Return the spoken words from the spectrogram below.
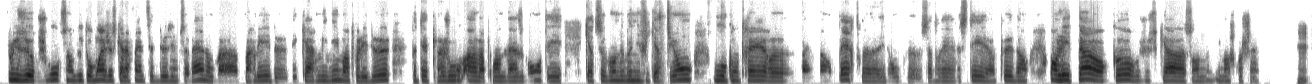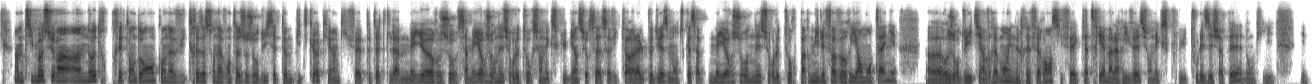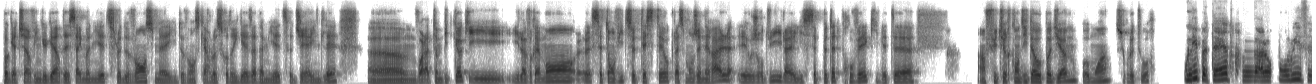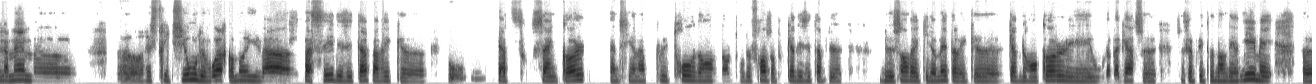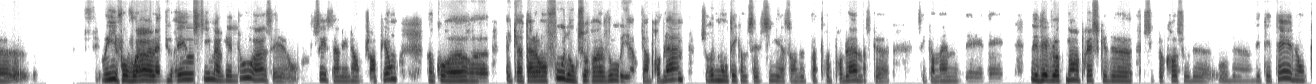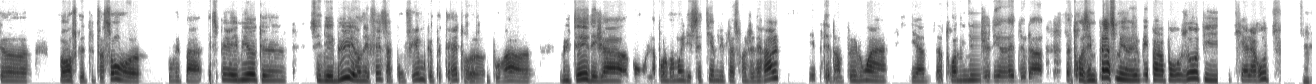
plusieurs jours, sans doute au moins jusqu'à la fin de cette deuxième semaine. On va parler d'écart minime entre les deux. Peut-être qu'un jour, un va prendre 20 secondes et 4 secondes de bonification, ou au contraire, euh, va en perdre. Euh, et donc, euh, ça devrait rester un peu dans, en l'état encore jusqu'à dimanche prochain. Un petit mot sur un, autre prétendant qu'on a vu très à son avantage aujourd'hui, c'est Tom Pitcock, hein, qui fait peut-être sa meilleure journée sur le tour, si on exclut bien sûr sa, victoire à l'Alpe d'Huez, mais en tout cas sa meilleure journée sur le tour parmi les favoris en montagne. Euh, aujourd'hui, il tient vraiment une référence. Il fait quatrième à l'arrivée, si on exclut tous les échappés. Donc, il, il, Pogacar, Vingegaard et Simon Yates le devancent, mais il devance Carlos Rodriguez, Adam Yates, Jay Hindley. Euh, voilà, Tom Pitcock, il, il a vraiment euh, cette envie de se tester au classement général. Et aujourd'hui, il, il s'est peut-être prouvé qu'il était un futur candidat au podium, au moins, sur le tour. Oui, peut-être. Alors pour lui, c'est la même euh, euh, restriction de voir comment il va passer des étapes avec euh, 4, 5 cols, même s'il n'y en a plus trop dans, dans, le Tour de France, en tout cas des étapes de 220 km avec euh, quatre grands cols et où la bagarre se, se, fait plutôt dans le dernier. Mais euh, oui, il faut voir la durée aussi, malgré tout. Hein, c'est, on c'est un énorme champion, un coureur euh, avec un talent fou. Donc, sur un jour, il n'y a aucun problème. Sur une montée comme celle-ci, il n'y a sans doute pas trop de problème parce que c'est quand même des, développements presque de cyclocross ou de, ou de. Donc, euh, je pense que de toute façon, euh, on ne pouvait pas espérer mieux que ses débuts. Et en effet, ça confirme que peut-être euh, il pourra lutter. Déjà, bon, là pour le moment, il est septième du classement général. Il est peut-être un peu loin. Il y a à trois minutes, je dirais, de la, la troisième place, mais, mais, par rapport aux autres, il, il tient la route. Mmh.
